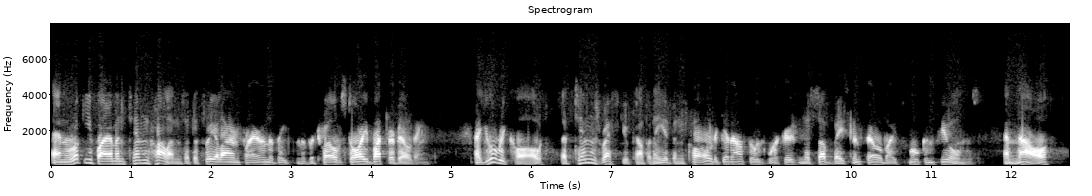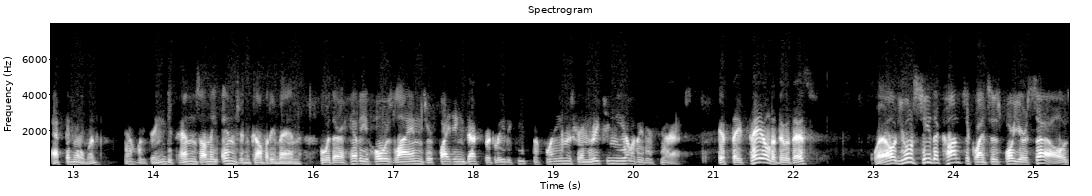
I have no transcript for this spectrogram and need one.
And rookie fireman Tim Collins at the three alarm fire in the basement of the 12 story Butler building. Now, you'll recall that Tim's rescue company had been called to get out those workers in the sub basement felled by smoke and fumes. And now, at the moment, everything depends on the engine company men, who with their heavy hose lines are fighting desperately to keep the flames from reaching the elevator shafts. If they fail to do this, well, you'll see the consequences for yourselves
